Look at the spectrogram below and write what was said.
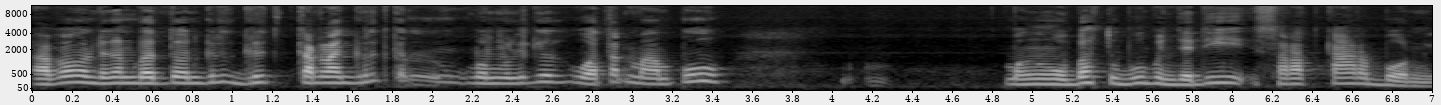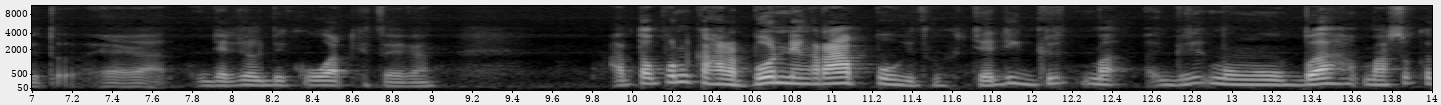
apa dengan bantuan grid grid karena grid kan memiliki kekuatan mampu mengubah tubuh menjadi serat karbon gitu ya kan? Jadi lebih kuat gitu ya kan? Ataupun karbon yang rapuh gitu. Jadi grid grid mengubah masuk ke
